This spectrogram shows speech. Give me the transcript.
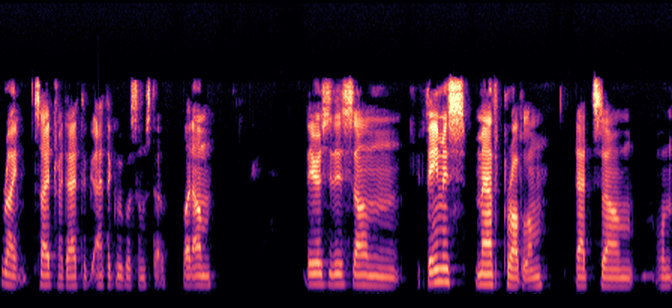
Right, sidetracked. I had to I had to Google some stuff, but um, there's this um famous math problem that's um well,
